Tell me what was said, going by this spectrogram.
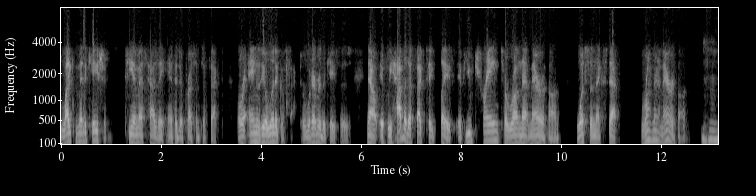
like medication, TMS has an antidepressant effect or an anxiolytic effect or whatever the case is. Now, if we have that effect take place, if you've trained to run that marathon, what's the next step? Run that marathon. Mm-hmm.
